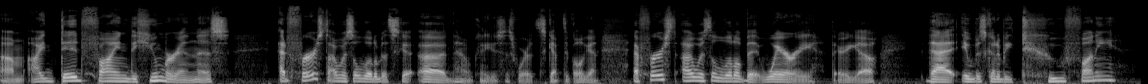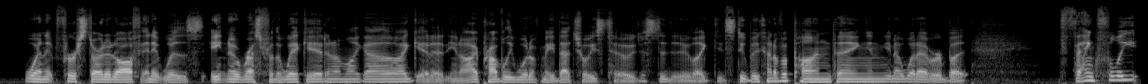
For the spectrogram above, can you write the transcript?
Um, I did find the humor in this. At first, I was a little bit, uh, how can I use this word, skeptical again. At first, I was a little bit wary, there you go, that it was going to be too funny when it first started off and it was Ain't No Rest for the Wicked. And I'm like, oh, I get it. You know, I probably would have made that choice too, just to do like stupid kind of a pun thing and, you know, whatever. But thankfully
